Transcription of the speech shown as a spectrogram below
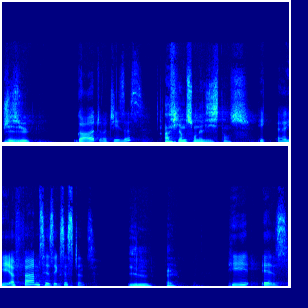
Jésus, God or Jesus, affirme son existence. he, uh, he affirms his existence. Il est. He is.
